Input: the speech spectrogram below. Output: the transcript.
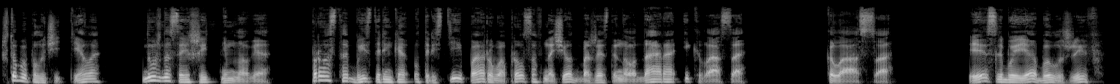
Чтобы получить тело, нужно совершить немного. Просто быстренько утрясти пару вопросов насчет божественного дара и класса. Класса. Если бы я был жив,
